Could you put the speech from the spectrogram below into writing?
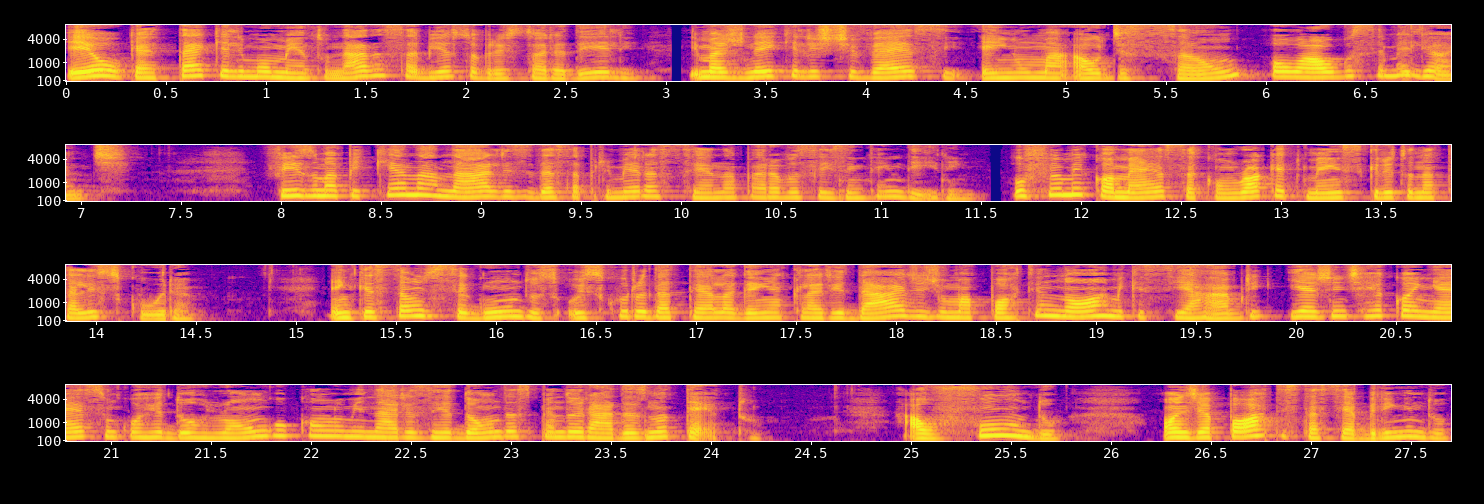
Eu, que até aquele momento nada sabia sobre a história dele, imaginei que ele estivesse em uma audição ou algo semelhante. Fiz uma pequena análise dessa primeira cena para vocês entenderem. O filme começa com Rocketman escrito na tela escura. Em questão de segundos, o escuro da tela ganha a claridade de uma porta enorme que se abre e a gente reconhece um corredor longo com luminárias redondas penduradas no teto. Ao fundo, onde a porta está se abrindo,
